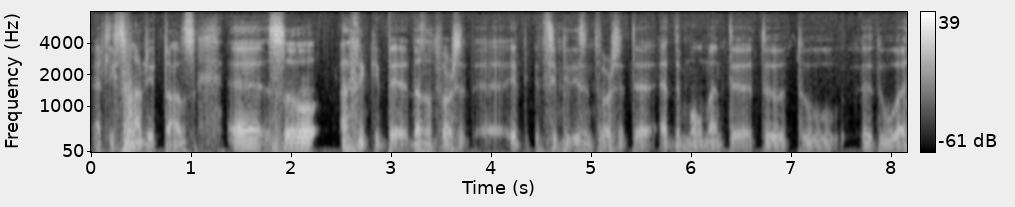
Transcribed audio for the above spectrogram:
at least 100 tons. Uh, so I think it uh, doesn't worth it. Uh, it. It simply isn't worth it uh, at the moment uh, to to uh, do a,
